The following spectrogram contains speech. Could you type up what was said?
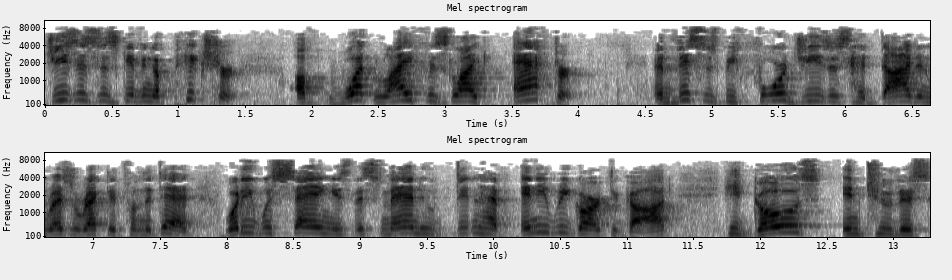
Jesus is giving a picture of what life is like after. And this is before Jesus had died and resurrected from the dead. What he was saying is this man who didn't have any regard to God, he goes into this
